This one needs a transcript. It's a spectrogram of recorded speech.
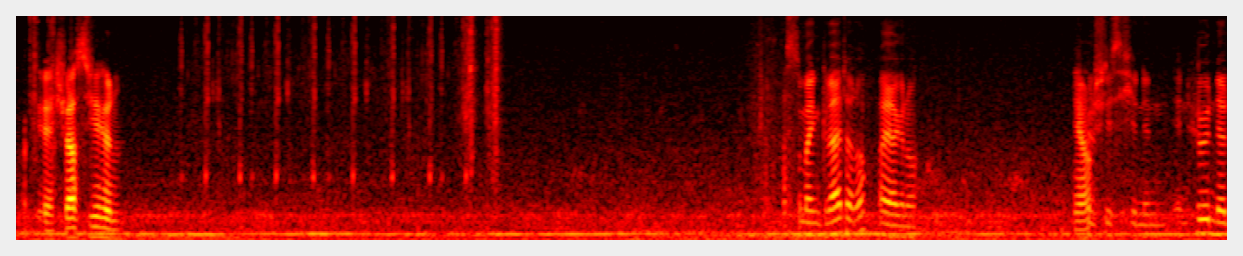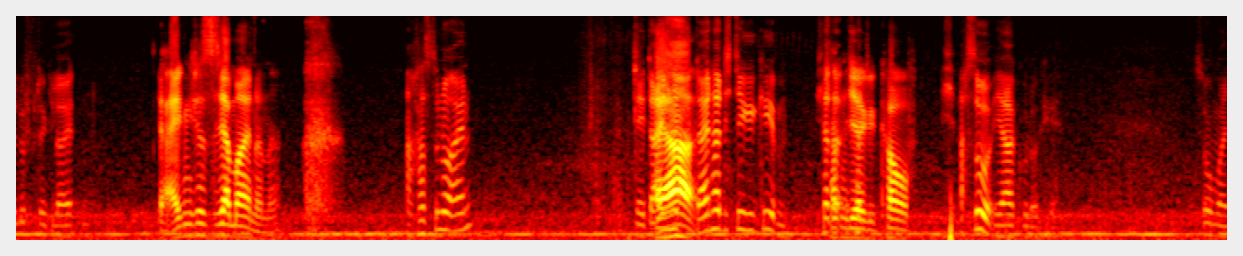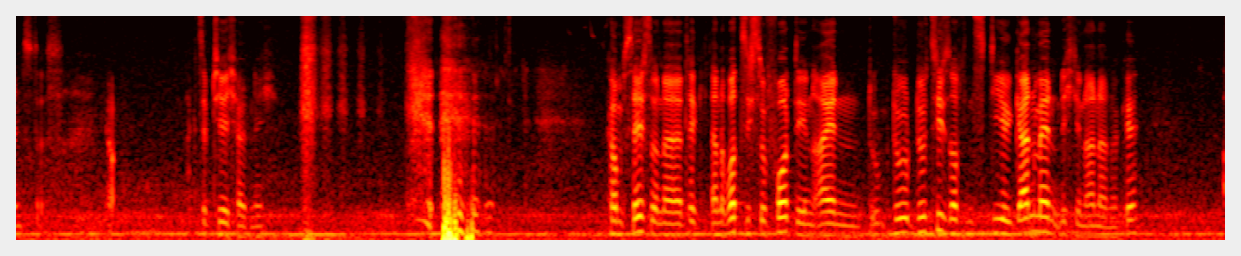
Okay, ich werf's hier hin. Hast du meinen Gleiter noch? Ah ja, genau. Ich Ja. will schließlich in den in Höhen der Lüfte gleiten. Ja, eigentlich ist es ja meiner, ne? Ach, hast du nur einen? Nee, Ah dein, ja. dein hatte ich dir gegeben. Ich hatte, ich dir ja hatte, gekauft. ich, ach so, ja gut, okay. So meinst du das. Ja. Akzeptiere ich halt nicht. Komm, safe so eine Attack, dann rotze ich sofort den einen. Du, du, du ziehst auf den Steel Gunman und nicht den anderen, okay?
